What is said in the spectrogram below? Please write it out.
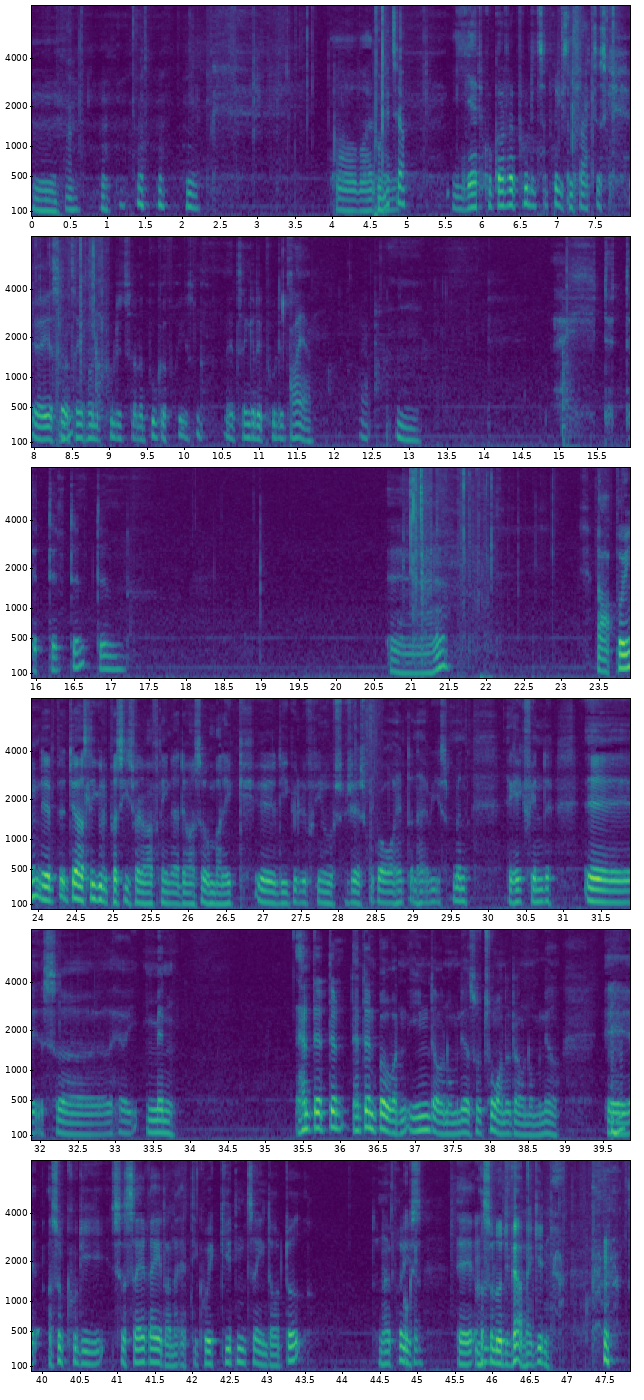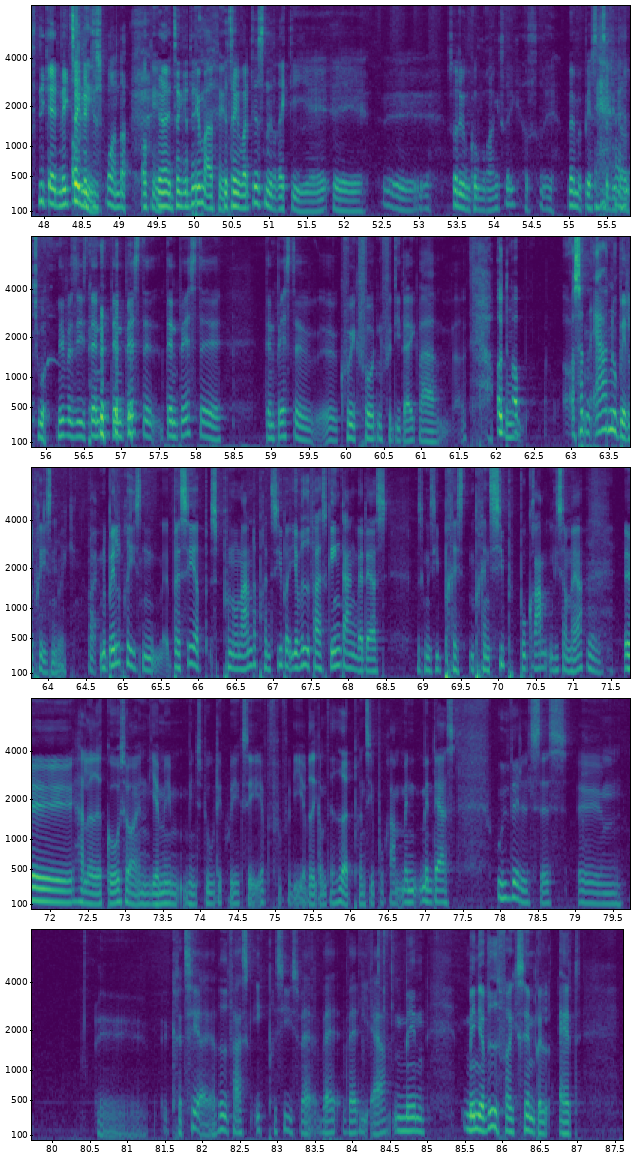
Hmm. Mm. Og er det? Pulitzer? Ja, det kunne godt være Pulitzer-prisen faktisk. Øh, Jeg sidder og tænker på, om det er Pulitzer eller Booker-prisen. Jeg tænker, det er Pulitzer. Åh oh, ja. Mm. Ej, den, den, den, den. Øh. Nå, point, det, det er også ligegyldigt præcis, hvad det var for en, og det var så åbenbart ikke øh, ligegyldigt, fordi nu synes jeg, jeg skulle gå over og hente den her avis, men jeg kan ikke finde det. Øh, så her. Men han, den, den, den, den bog var den ene, der var nomineret, så to andre, der var nomineret. Mm-hmm. Øh, og så kunne de, så sagde reglerne, at de kunne ikke give den til en, der var død, den her pris. Okay. Øh, mm-hmm. Og så lod de være med at give den. så de gav den ikke til Okay. en af de små andre. Okay, Ja, jeg tænker, det det, er meget fedt. jeg tænker, var det sådan et rigtigt... Øh, øh, øh, så er det jo en konkurrence, ikke? Altså, det, hvem er bedst til litteratur? Lige præcis. Den, den bedste, den bedste, den bedste øh, kunne ikke få den, fordi der ikke var... Og, Mm. og, og sådan er Nobelprisen jo ikke. Nej. Nobelprisen baserer på nogle andre principper. Jeg ved faktisk ikke engang, hvad deres hvad skal man sige, præ- principprogram ligesom er. Mm. Øh, har lavet gåseøjen hjemme i min stue, det kunne I ikke se, for- fordi jeg ved ikke, om det hedder et principprogram, men, men deres udvælgelses øh, øh, kriterier, jeg ved faktisk ikke præcis, hvad, hvad, hvad de er, men, men jeg ved for eksempel, at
